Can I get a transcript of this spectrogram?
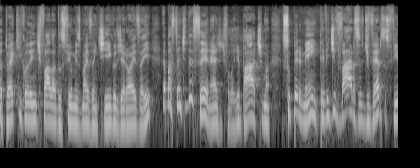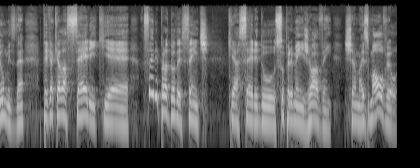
Tanto é que quando a gente fala dos filmes mais antigos de heróis aí, é bastante DC, né? A gente falou de Batman, Superman, teve diversos, diversos filmes, né? Teve aquela série que é série para adolescente, que é a série do Superman jovem, chama Smallville.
